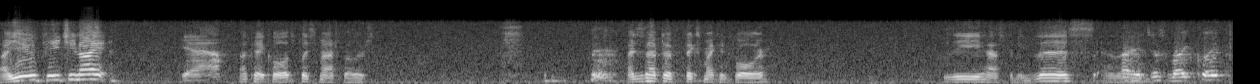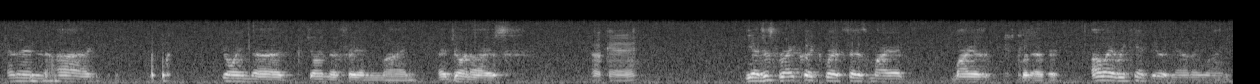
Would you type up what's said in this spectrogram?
Are you Peachy Knight? Yeah. Okay, cool. Let's play Smash Brothers. I just have to fix my controller. Z has to be this, and then Alright, just right click and then uh join the join the friend mine. Uh, join ours. Okay. Yeah, just right click where it says Mario Mario whatever. Oh wait, we can't do it now, never mind.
